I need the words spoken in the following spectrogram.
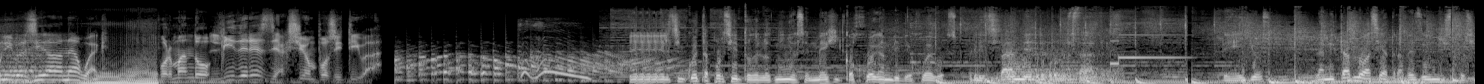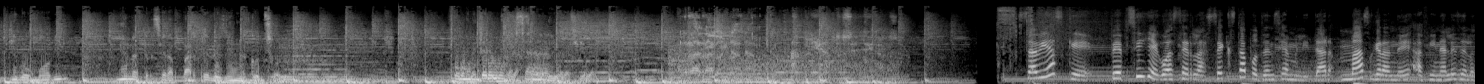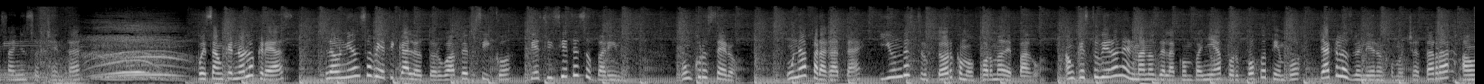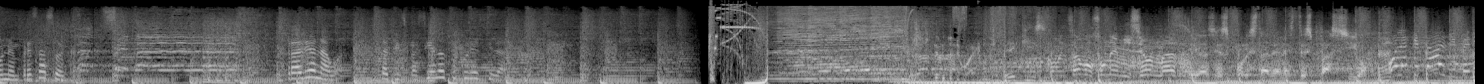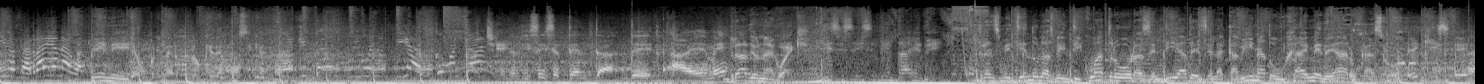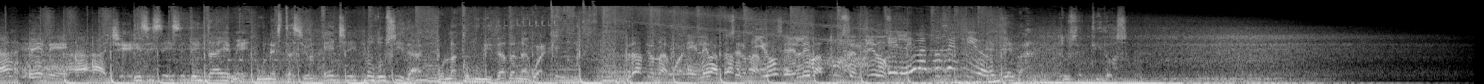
Universidad Anáhuac, formando líderes de acción positiva. El 50% de los niños en México juegan videojuegos, principalmente por los tablets. De ellos, la mitad lo hace a través de un dispositivo móvil y una tercera parte desde una consola. Fomentemos la sana vibración. Radio ¿Sabías que Pepsi llegó a ser la sexta potencia militar más grande a finales de los años 80? Pues aunque no lo creas, la Unión Soviética le otorgó a PepsiCo 17 submarinos, un crucero, una fragata y un destructor como forma de pago, aunque estuvieron en manos de la compañía por poco tiempo ya que los vendieron como chatarra a una empresa sueca. Radio Anagua, satisfaciendo tu curiosidad. Comenzamos una emisión más. Gracias por estar en este espacio. Hola, ¿qué tal? Bienvenidos a Radio Anáhuac. Viene un primer bloque de música. Hola, ¿qué tal? Muy buenos días. ¿Cómo están? En el 1670 de AM. Radio Nahuac, 1670 AM. Transmitiendo las 24 horas del día desde la cabina Don Jaime de Arocaso. X-E-A-N-A-H. 1670 AM, una estación hecha y producida por la comunidad Anahuac. Radio Nahuac. Eleva tus sentidos. Eleva tus sentidos. Eleva tus sentidos. Eleva tus sentidos.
